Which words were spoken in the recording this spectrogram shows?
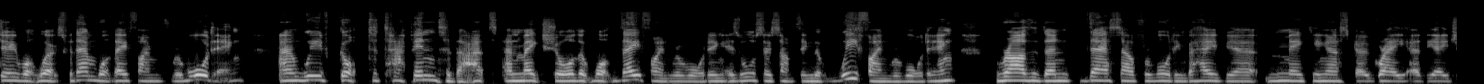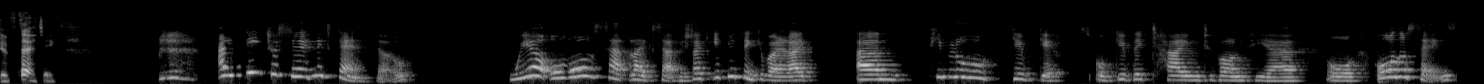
do what works for them, what they find rewarding. And we've got to tap into that and make sure that what they find rewarding is also something that we find rewarding rather than their self rewarding behavior making us go grey at the age of 30. I think to a certain extent, though, we are all set like selfish. Like if you think about it, like um, people who give gifts or give their time to volunteer or all those things,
